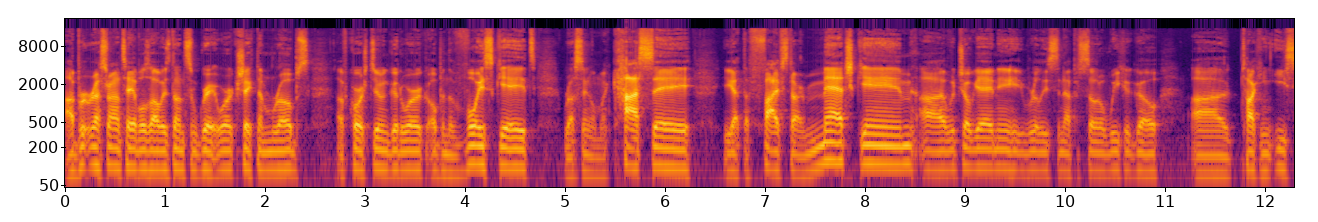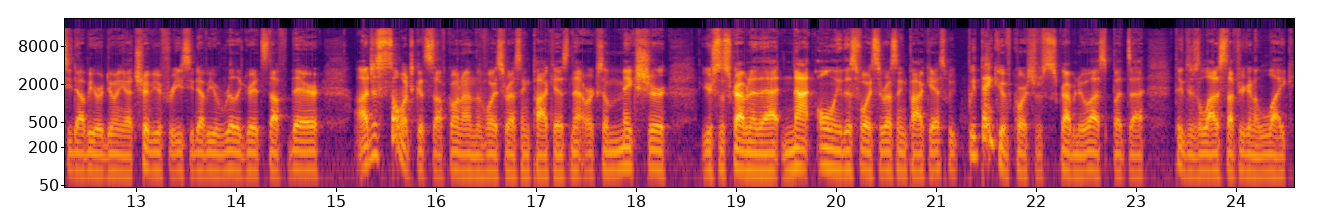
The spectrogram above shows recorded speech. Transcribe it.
Uh, Restaurant Table's always done some great work. Shake Them Ropes, of course, doing good work. Open the Voice Gates, Wrestling Omakase. You got the five star match game uh, with Joe Gagney. He released an episode a week ago uh, talking ECW or doing a trivia for ECW. Really great stuff there. Uh, just so much good stuff going on in the Voice Wrestling Podcast Network. So make sure you're subscribing to that. Not only this Voice of Wrestling podcast, we, we thank you, of course, for subscribing to us, but uh, I think there's a lot of stuff you're going to like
